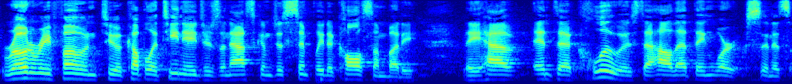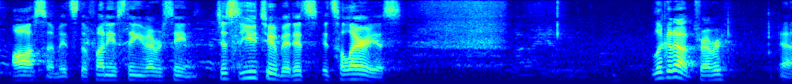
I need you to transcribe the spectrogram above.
rotary phone to a couple of teenagers and ask them just simply to call somebody. They have and a clue as to how that thing works, and it's awesome. It's the funniest thing you've ever seen. Just YouTube it. It's it's hilarious. Look it up, Trevor. Yeah,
